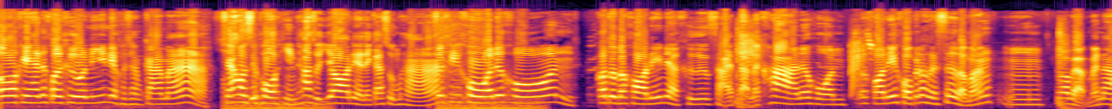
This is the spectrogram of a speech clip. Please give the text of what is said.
โอเคฮะทุกคนคือวันนี้เนี่ยขอทำการมาใช้ของ16หินท่าสุดยอดเนี่ยในการสุ่มหาเพื่อที่โคทุกคน ก็ตัวละครนี้เนี่ยคือสายตัดและฆ่าทุกคนตัวละครนี้คงไม่ต้องเซ็นเซอร์หรอมั้งอืมก็แบบไม่น่า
